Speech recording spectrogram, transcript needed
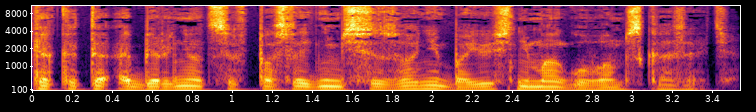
Как это обернется в последнем сезоне, боюсь, не могу вам сказать.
